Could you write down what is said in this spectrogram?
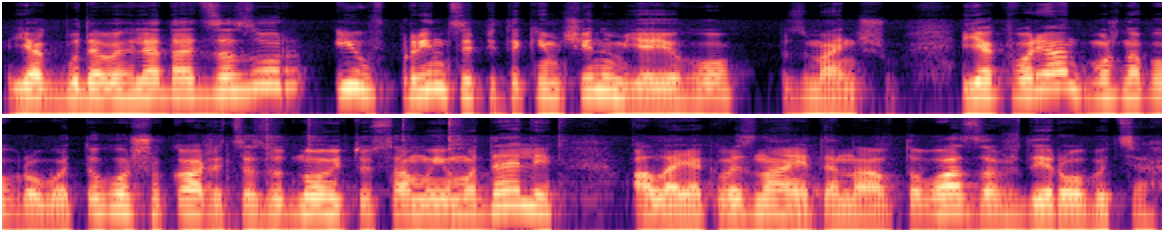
як буде виглядати зазор. І, в принципі, таким чином я його зменшу. Як варіант, можна попробувати. Того, що кажеться з одної тої самої моделі, але, як ви знаєте, на АвтоВАЗ завжди робиться.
